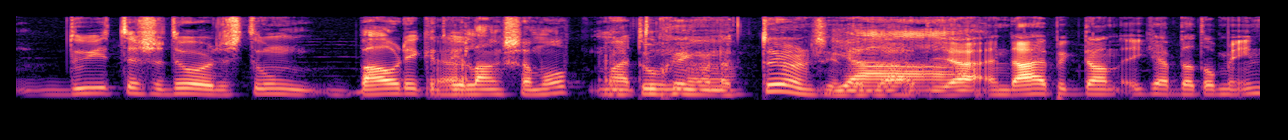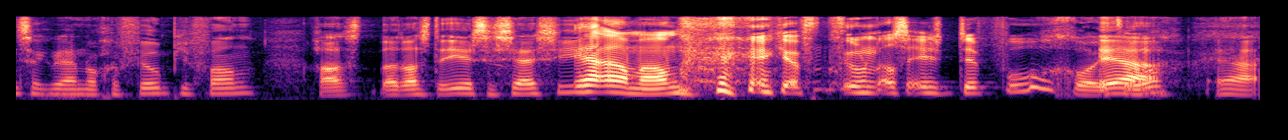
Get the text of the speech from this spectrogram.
doe je tussendoor. Dus toen bouwde ik het Ja. weer langzaam op. En Maar toen, gingen we eh, naar Turns inderdaad. Ja. en daar heb ik dan... Ik heb dat op mijn Instagram nog een filmpje van. Gast, dat was de eerste sessie. Ja, man. ik heb toen als eerst de pool gegooid, ja. toch? ja.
